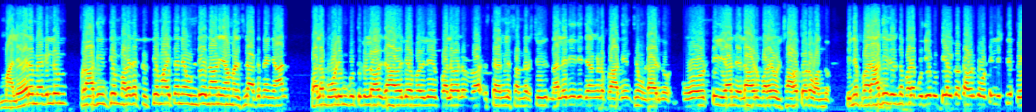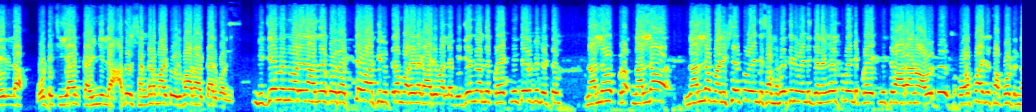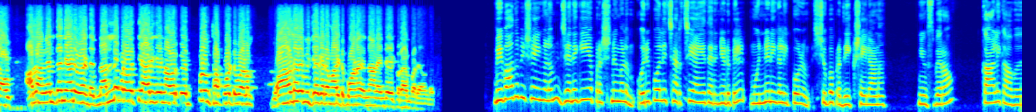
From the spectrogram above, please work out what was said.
മലയോര മേഖലയിലും പ്രാതിനിധ്യം വളരെ കൃത്യമായി തന്നെ ഉണ്ട് എന്നാണ് ഞാൻ മനസ്സിലാക്കുന്നത്. ഞാൻ പല ബോളിംഗ് ബൂത്തുകളിലോ രാവിലെ മുതൽ പല പല സ്ഥലങ്ങളിൽ സന്ദർശിച്ചു. നല്ല രീതിയിൽ ജനങ്ങളുടെ പ്രാതിനിധ്യം ഉണ്ടായിരുന്നു. വോട്ട് ചെയ്യാൻ എല്ലാവരും വളരെ ഉത്സാഹത്തോടെ വന്നു. പിന്നെ പരാതി തരുന്ന പല പുതിയ കുട്ടികൾക്കൊക്കെ അവർക്ക് വോട്ടിംഗ് ലിസ്റ്റിൽ പേരില്ല. വോട്ട് ചെയ്യാൻ കഴിഞ്ഞില്ല. അതൊരു സങ്കടമായിട്ട് ഒരുപാട് ആൾക്കാർ പറഞ്ഞു. വിജയം എന്ന് പറയുന്ന അതിനൊക്കെ ഒരു ഒറ്റ വാക്കിൽ ഉത്തരം പറയുന്ന കാര്യമല്ല. വിജയം എന്ന് പറഞ്ഞ പ്രയത്നിച്ചവർക്ക് കിട്ടും. നല്ല നല്ല നല്ല മനുഷ്യർക്ക് വേണ്ടി സമൂഹത്തിന് വേണ്ടി ജനങ്ങൾക്ക് വേണ്ടി പ്രയത്നിച്ചത് ആരാണോ അവർക്ക് ഉറപ്പായിട്ട് സപ്പോർട്ട് ഉണ്ടാവും. അത് അങ്ങനെ തന്നെയാണ് വേണ്ടത്. നല്ല പ്രവൃത്തി ആര് ചെയ്യണം? അവർക്ക് എപ്പോഴും സപ്പോർട്ട് വേണം. വളരെ വിജയകരമായിട്ട് പോകണം എന്നാണ് എന്റെ അഭിപ്രായം പറയാനുള്ളത്. വിവാദ വിഷയങ്ങളും ജനകീയ പ്രശ്നങ്ങളും ഒരുപോലെ ചർച്ചയായ തെരഞ്ഞെടുപ്പിൽ മുന്നണികൾ ഇപ്പോഴും ശുഭപ്രതീക്ഷയിലാണ്. News bureau Kalikavu.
